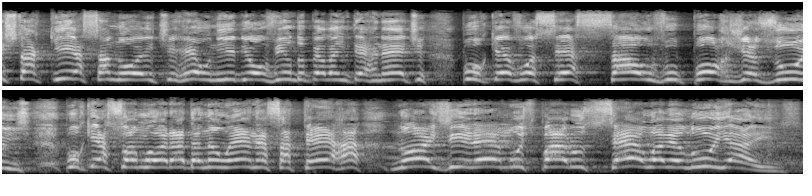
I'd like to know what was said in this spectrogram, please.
está aqui essa noite reunido e ouvindo pela internet porque você é salvo por Jesus, porque a sua morada não é nessa terra, nós iremos para o céu, aleluias.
